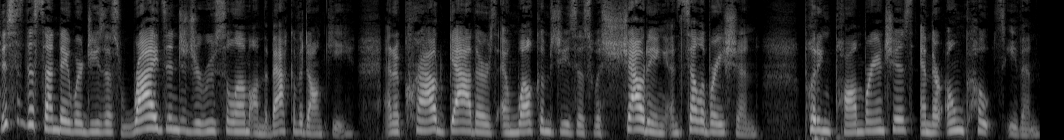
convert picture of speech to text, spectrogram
This is the Sunday where Jesus rides into Jerusalem on the back of a donkey, and a crowd gathers and welcomes Jesus with shouting and celebration, putting palm branches and their own coats even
